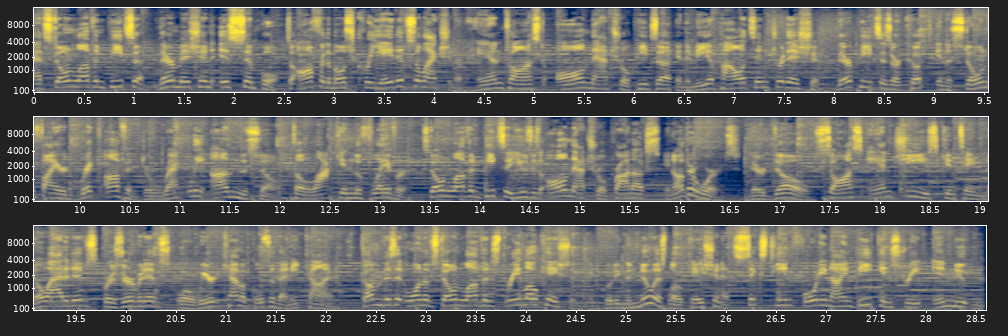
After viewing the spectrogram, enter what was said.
At Stone Love and Pizza, their mission is simple to offer the most creative selection of hand tossed, all natural pizza in the Neapolitan tradition. Their pizzas are cooked in a stone fired brick oven directly on the stone to lock in the flavor. Stone Love and Pizza uses all natural products. In other words, their dough, sauce, and cheese contain no additives, preservatives, or weird chemicals of any kind. Come visit one of Stone Lovin's three locations, including the newest location at 1649 Beacon Street in Newton.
